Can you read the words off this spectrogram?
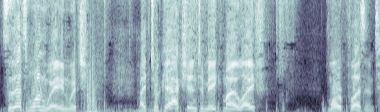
So that's one way in which I took action to make my life more pleasant.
